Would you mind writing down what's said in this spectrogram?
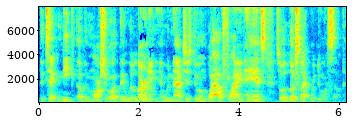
the technique of the martial art that we're learning and we're not just doing wild flying hands so it looks like we're doing something.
